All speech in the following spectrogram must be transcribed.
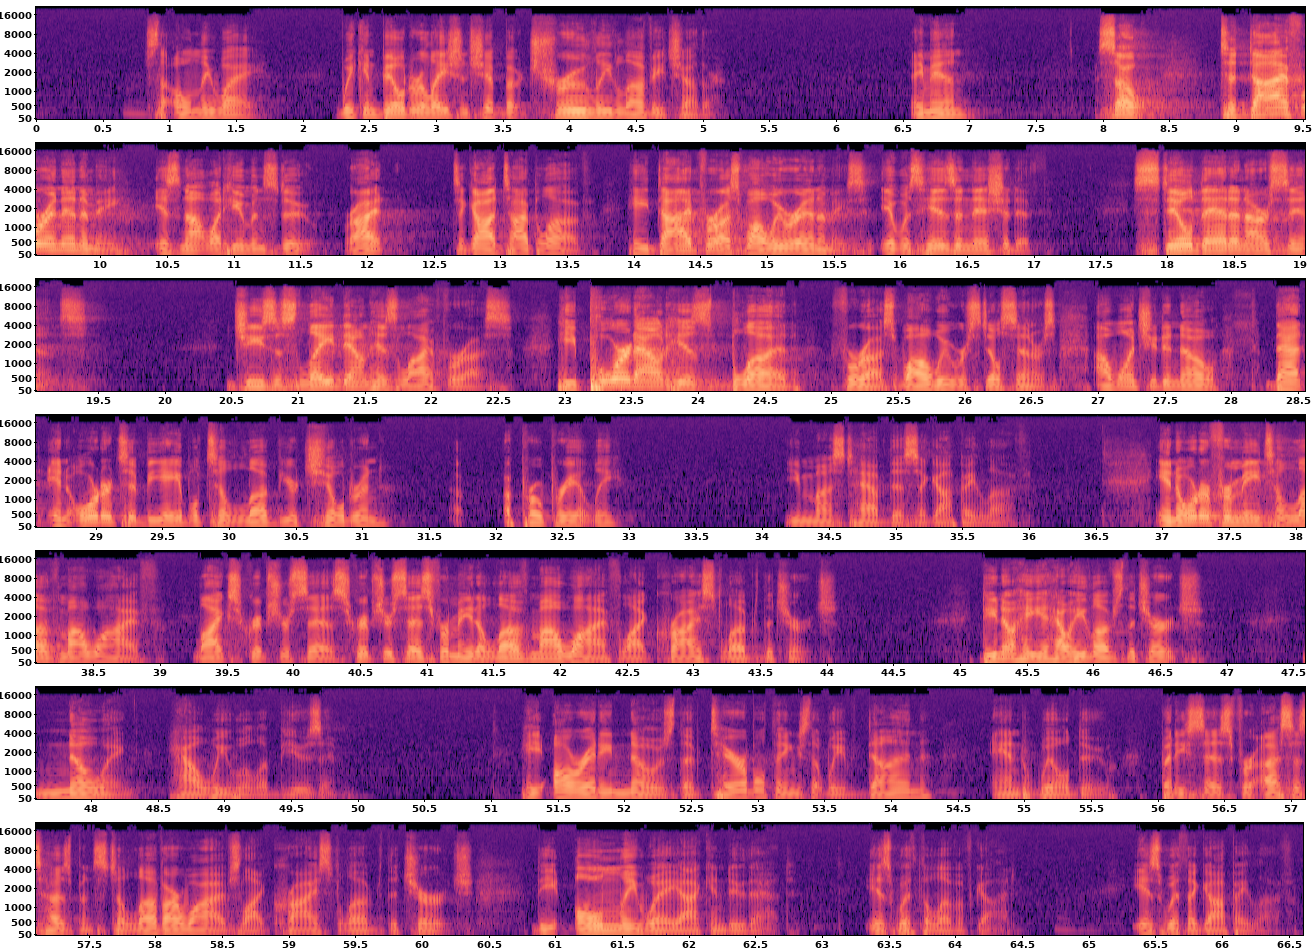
It's the only way. We can build relationship, but truly love each other. Amen? So, to die for an enemy is not what humans do, right? It's a God type love. He died for us while we were enemies. It was His initiative. Still dead in our sins. Jesus laid down his life for us. He poured out his blood for us while we were still sinners. I want you to know that in order to be able to love your children appropriately, you must have this agape love. In order for me to love my wife, like Scripture says, Scripture says for me to love my wife like Christ loved the church. Do you know how he loves the church? Knowing how we will abuse him. He already knows the terrible things that we've done and will do. But he says for us as husbands to love our wives like Christ loved the church. The only way I can do that is with the love of God, is with agape love.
